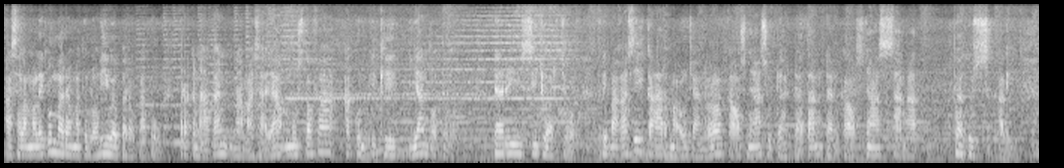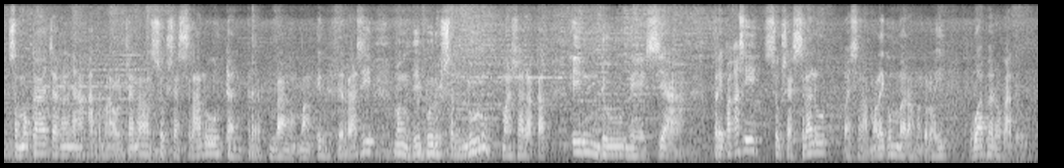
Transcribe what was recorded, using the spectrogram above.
Assalamualaikum warahmatullahi wabarakatuh. Perkenalkan nama saya Mustafa akun IG Yantotur dari Sidoarjo. Terima kasih ke Armaul Channel kaosnya sudah datang dan kaosnya sangat bagus sekali. Semoga channelnya Armaul Channel sukses selalu dan berkembang menginspirasi menghibur seluruh masyarakat Indonesia. Terima kasih sukses selalu. Wassalamualaikum warahmatullahi wabarakatuh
